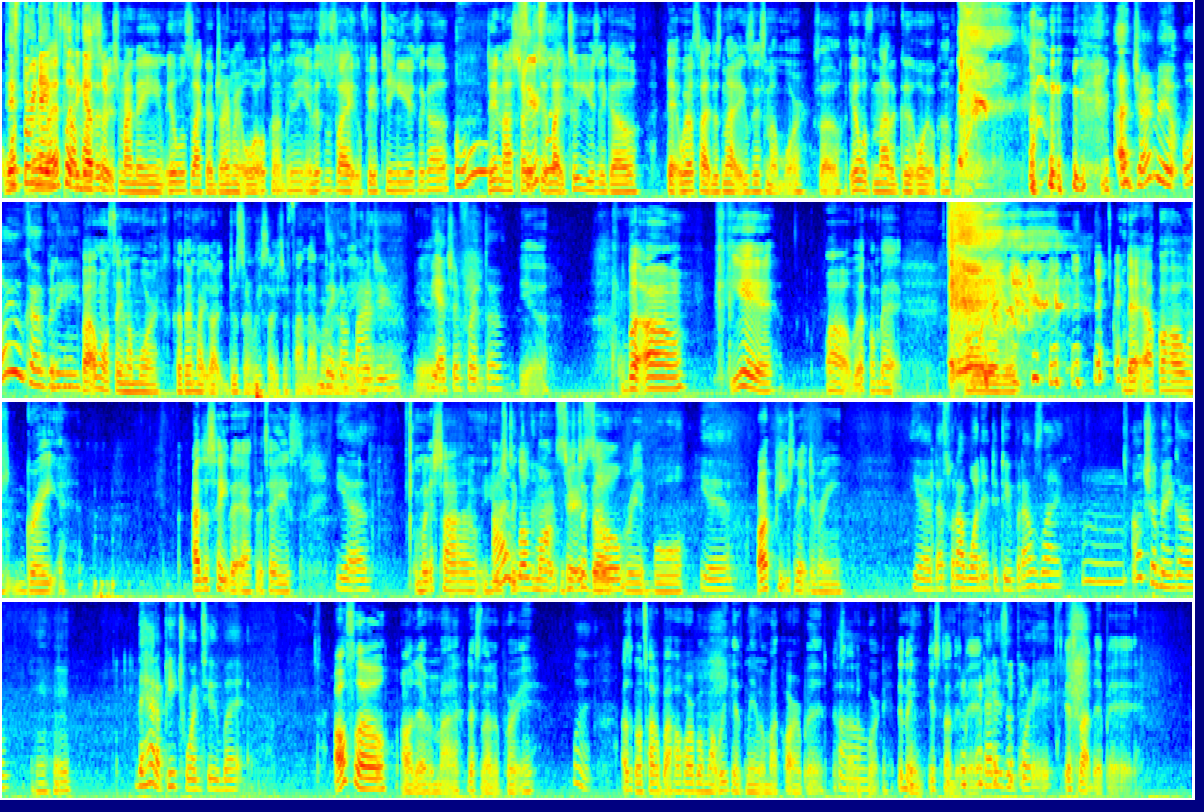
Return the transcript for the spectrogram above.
It's three names last put time together. I searched my name. It was like a German oil company, and this was like 15 years ago. Ooh, Then I searched seriously? it like two years ago. That website does not exist no more. So it was not a good oil company. a German oil company. but I won't say no more because they might like do some research and find out my They gonna name. find you. Yeah. Be at your front door. Yeah. But um, yeah. Uh, welcome back. Or whatever. that alcohol was great. I just hate the aftertaste. Yeah, Next time, used I to, love used monsters, to so go Red Bull yeah. or peach nectarine. Yeah, that's what I wanted to do, but I was like, mm, Ultra Mango. hmm They had a peach one too, but Also, oh, never mind. That's not important. what? I was gonna talk about how horrible my week has been with my car, but that's not Oh. important. It ain't, it's not that bad. That is important. it's not that bad.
